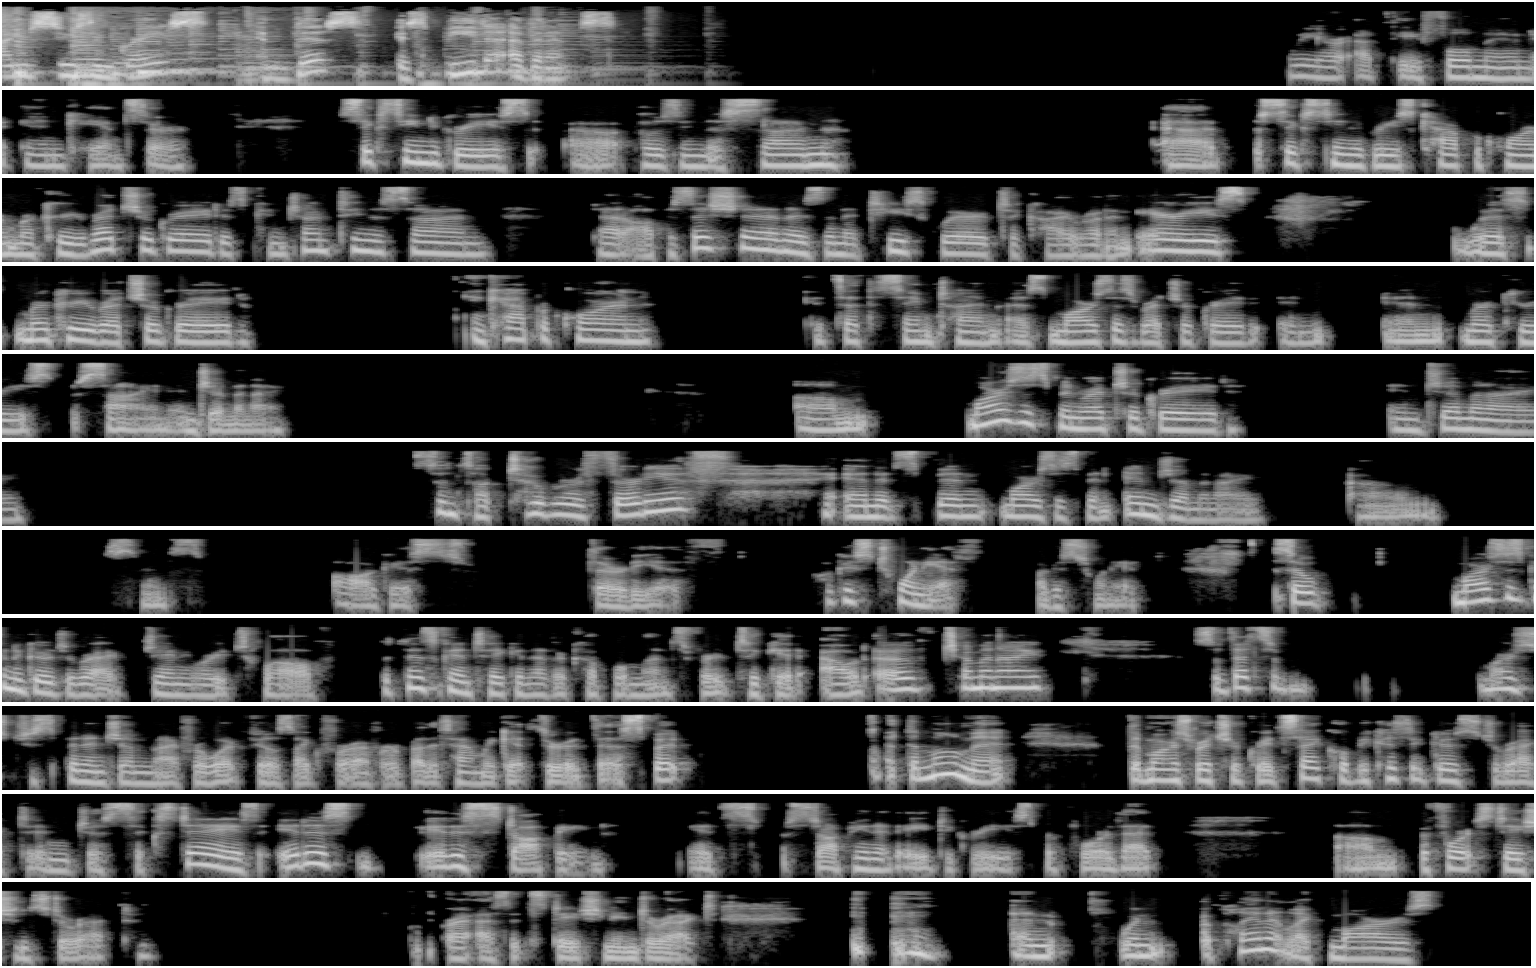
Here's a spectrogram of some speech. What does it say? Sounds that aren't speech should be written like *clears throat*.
I'm Susan Grace, and this is Be the Evidence. We are at the full moon in Cancer, 16 degrees uh, opposing the sun. At 16 degrees Capricorn, Mercury retrograde is conjuncting the sun. That opposition is in a T square to Chiron and Aries. With Mercury retrograde in Capricorn, it's at the same time as Mars is retrograde in, in Mercury's sign in Gemini. Um, Mars has been retrograde in Gemini since October 30th, and it's been Mars has been in Gemini um, since August 30th, August 20th, August 20th. So Mars is going to go direct January 12th, but then it's going to take another couple months for it to get out of Gemini. So that's a, Mars just been in Gemini for what feels like forever by the time we get through this. But at the moment, the Mars retrograde cycle, because it goes direct in just six days, it is it is stopping. It's stopping at eight degrees before that, um, before it stations direct, or as it's stationing direct. *clears throat* and when a planet like Mars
